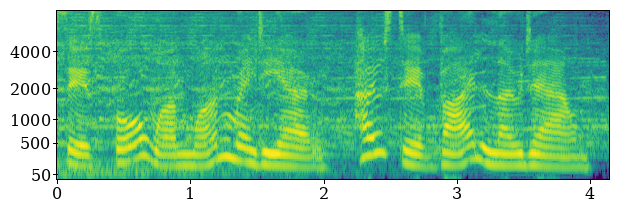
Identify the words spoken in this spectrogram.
This is 411 Radio, hosted by Lowdown.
